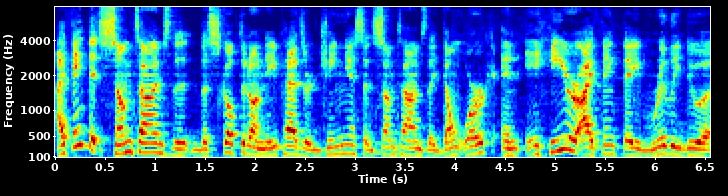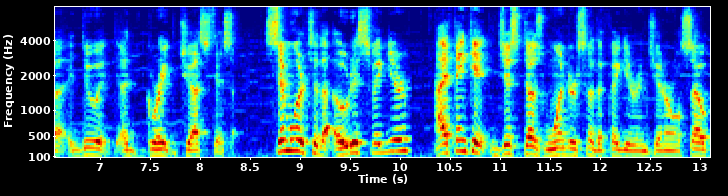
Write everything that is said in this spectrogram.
I think that sometimes the, the sculpted on knee pads are genius and sometimes they don't work. And here I think they really do a do it a great justice. Similar to the Otis figure, I think it just does wonders for the figure in general. So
